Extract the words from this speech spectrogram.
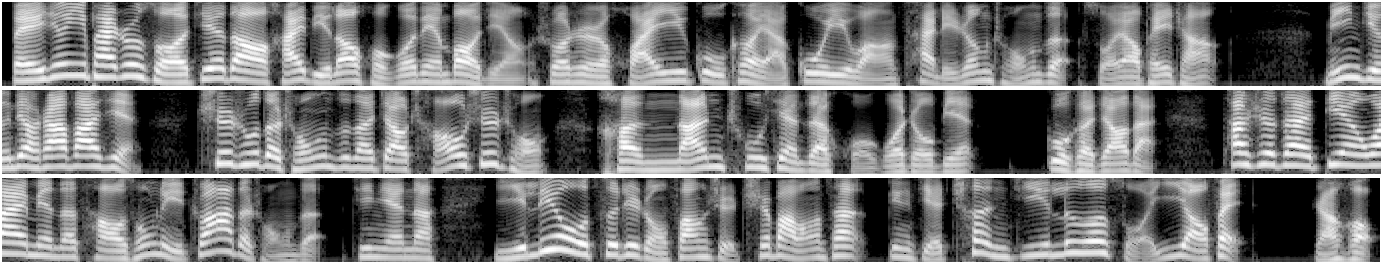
北京一派出所接到海底捞火锅店报警，说是怀疑顾客呀故意往菜里扔虫子，索要赔偿。民警调查发现。吃出的虫子呢叫潮湿虫，很难出现在火锅周边。顾客交代，他是在店外面的草丛里抓的虫子。今年呢，以六次这种方式吃霸王餐，并且趁机勒索医药费，然后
